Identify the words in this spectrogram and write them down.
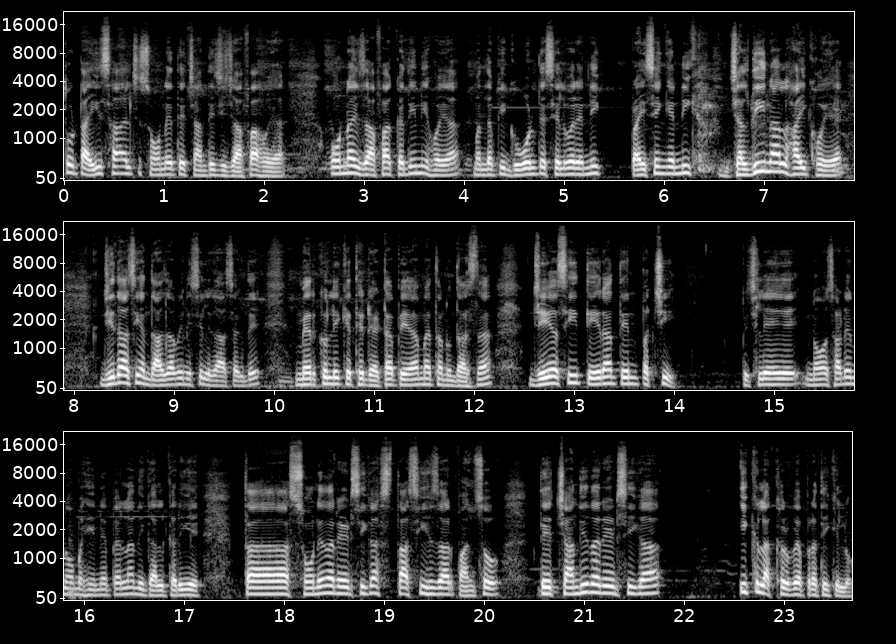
ਤੋਂ 2.5 ਸਾਲ ਚ ਸੋਨੇ ਤੇ ਚਾਂਦੀ 'ਚ ਇਜ਼ਾਫਾ ਹੋਇਆ ਉਹਨਾਂ ਇਜ਼ਾਫਾ ਕਦੀ ਨਹੀਂ ਹੋਇਆ। ਮਤਲਬ ਕਿ 골ਡ ਤੇ ਸਿਲਵਰ ਇੰਨੀ ਪ੍ਰਾਈਸਿੰਗ ਇੰਨੀ ਜਲਦੀ ਨਾਲ ਹਾਈਕ ਹੋਇਆ ਜਿਹਦਾ ਅਸੀਂ ਅੰਦਾਜ਼ਾ ਵੀ ਨਹੀਂ ਸੀ ਲਗਾ ਸਕਦੇ। ਮੇਰੇ ਕੋਲ ਇੱਕ ਇੱਥੇ ਡਾਟਾ ਪਿਆ, ਮੈਂ ਤੁਹਾਨੂੰ ਦੱਸਦਾ। ਜੇ ਅਸੀਂ 13 3 25 ਪਿਛਲੇ 9 9.5 ਮਹੀਨੇ ਪਹਿਲਾਂ ਦੀ ਗੱਲ ਕਰੀਏ, ਤਾਂ ਸੋਨੇ ਦਾ ਰੇਟ ਸੀਗਾ 87500 ਤੇ ਚਾਂਦੀ ਦਾ ਰੇਟ ਸੀਗਾ 1 ਲੱਖ ਰੁਪਏ ਪ੍ਰਤੀ ਕਿਲੋ,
